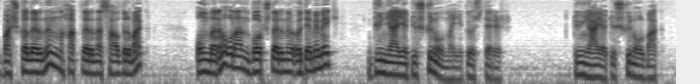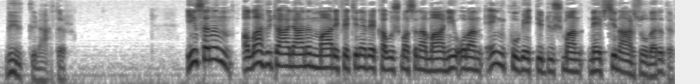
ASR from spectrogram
başkalarının haklarına saldırmak, onlara olan borçlarını ödememek, dünyaya düşkün olmayı gösterir. Dünyaya düşkün olmak büyük günahtır. İnsanın Allahü Teala'nın marifetine ve kavuşmasına mani olan en kuvvetli düşman nefsin arzularıdır.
